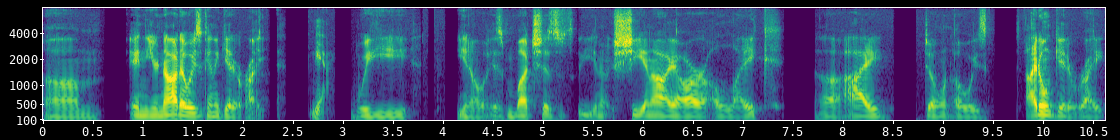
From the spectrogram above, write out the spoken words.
um and you're not always going to get it right. Yeah. we you know as much as you know she and i are alike uh, i don't always i don't get it right.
